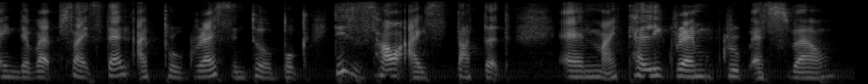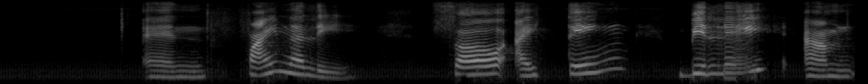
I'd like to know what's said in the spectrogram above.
in the websites then i progressed into a book this is how i started and my telegram group as well and finally so i think billy um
